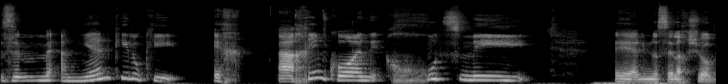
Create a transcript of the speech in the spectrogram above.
זה מעניין כאילו כי איך האחים כהן חוץ מ... אה, אני מנסה לחשוב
